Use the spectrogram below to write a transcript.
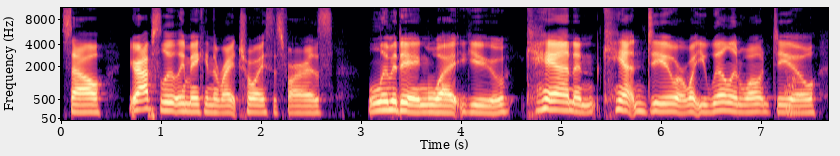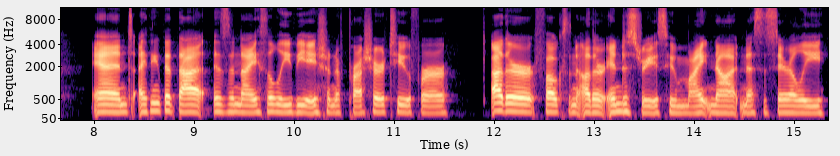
So, you're absolutely making the right choice as far as limiting what you can and can't do or what you will and won't do. Uh-huh. And I think that that is a nice alleviation of pressure too for other folks in other industries who might not necessarily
